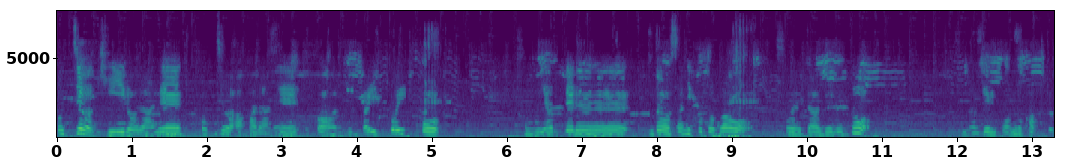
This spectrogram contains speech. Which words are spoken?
こっちは黄色だね、こっちは赤だね、とか、なんか一個一個、そのやってる動作に言葉を添えてあげると、その原本の獲得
